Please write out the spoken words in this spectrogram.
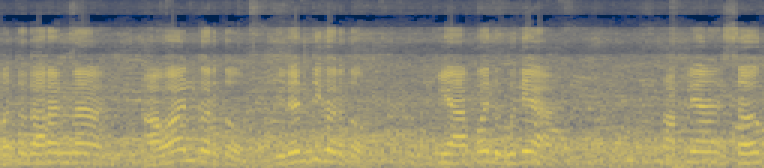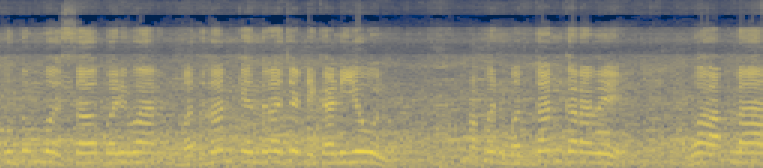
मतदारांना आवाहन करतो विनंती करतो की आपण उद्या आपल्या सहकुटुंब सहपरिवार मतदान केंद्राच्या ठिकाणी येऊन आपण मतदान करावे व आपला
